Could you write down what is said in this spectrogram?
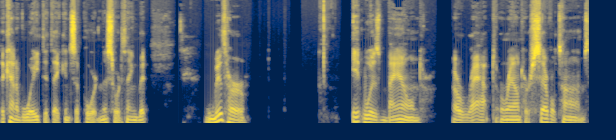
the kind of weight that they can support and this sort of thing. But with her, it was bound or wrapped around her several times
